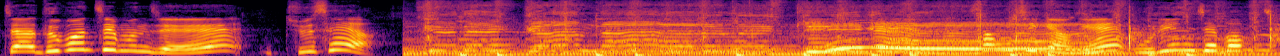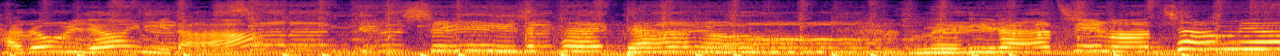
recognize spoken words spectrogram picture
자, 두 번째 문제 주세요. 기대 성시경의 우린 제법 잘 어울려입니다. 시작할까요? 내일 아침 어쩌면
